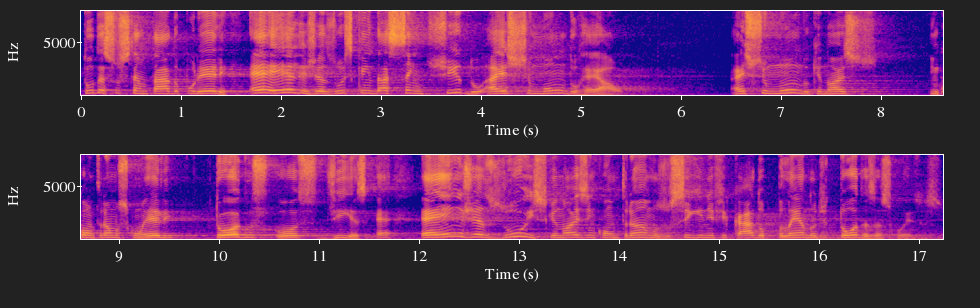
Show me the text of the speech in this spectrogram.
tudo é sustentado por Ele. É Ele, Jesus, quem dá sentido a este mundo real, a este mundo que nós encontramos com Ele todos os dias. É, é em Jesus que nós encontramos o significado pleno de todas as coisas,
